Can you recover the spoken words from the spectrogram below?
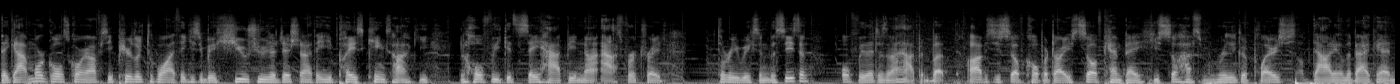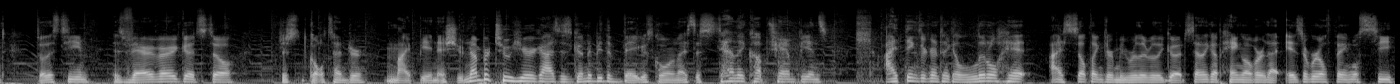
They got more goal scoring, obviously. Pierre-Luc Dubois, I think he's going to be a huge, huge addition. I think he plays Kings hockey, and hopefully he can stay happy and not ask for a trade three weeks into the season. Hopefully that does not happen. But obviously you still have Kopitar, you still have Kempe, you still have some really good players, you still have Doughty on the back end. So this team is very, very good still. Just goaltender might be an issue. Number two here, guys, is going to be the Vegas Golden Knights, the Stanley Cup champions. I think they're going to take a little hit. I still think they're going to be really, really good. Stanley Cup hangover, that is a real thing. We'll see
